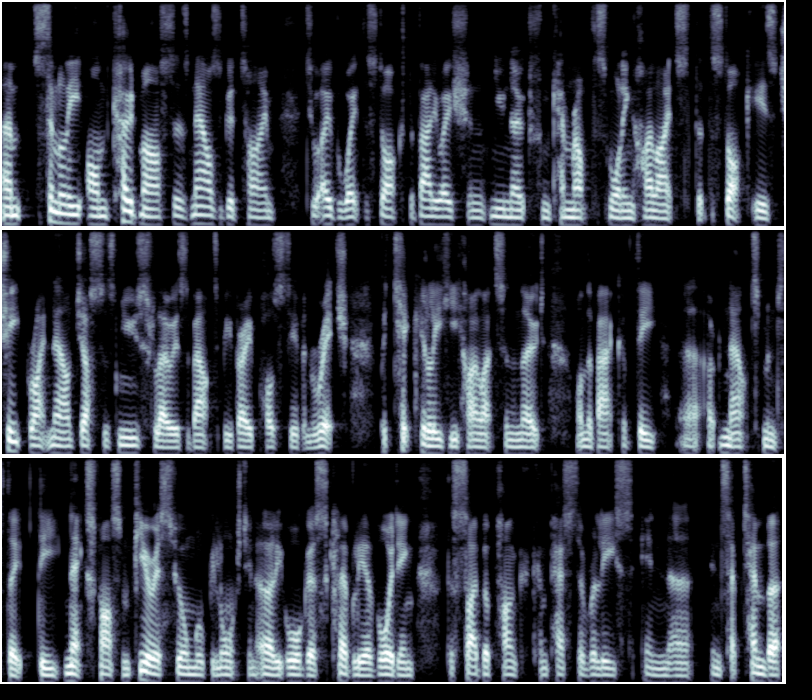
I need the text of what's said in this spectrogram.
Um, similarly, on Codemasters, now's a good time to overweight the stock. The valuation new note from Ken Rumph this morning highlights that the stock is cheap right now, just as news flow is about to be very positive and rich. Particularly, he highlights in the note on the back of the uh, announcement that the next Fast and Furious film will be launched in early August, cleverly avoiding the cyberpunk competitor release in uh, in September,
